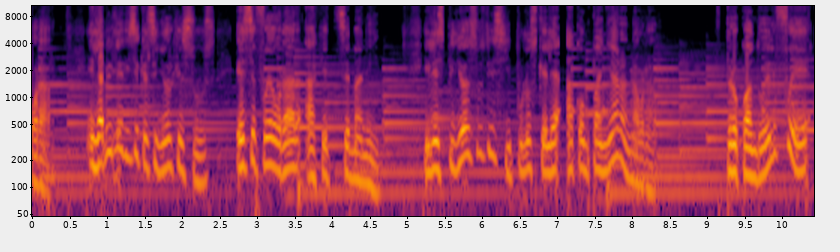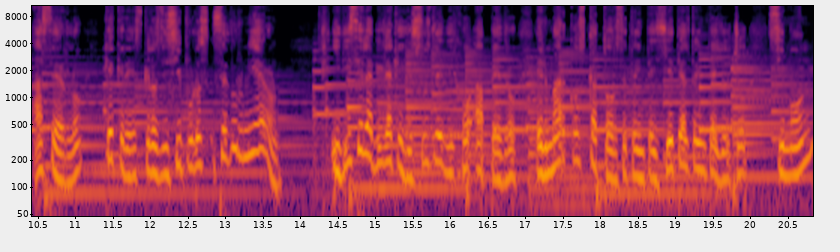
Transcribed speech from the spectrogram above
orar. En la Biblia dice que el Señor Jesús, Él se fue a orar a Getsemaní y les pidió a sus discípulos que le acompañaran a orar. Pero cuando Él fue a hacerlo, ¿qué crees? Que los discípulos se durmieron. Y dice la Biblia que Jesús le dijo a Pedro en Marcos 14, 37 al 38, Simón,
